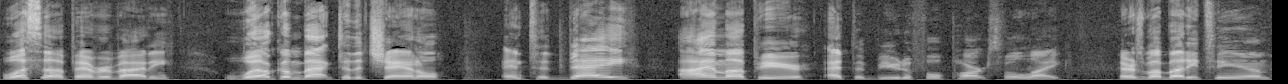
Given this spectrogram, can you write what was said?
What's up everybody? Welcome back to the channel and today I am up here at the beautiful Parksville Lake. There's my buddy Tim.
